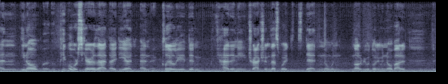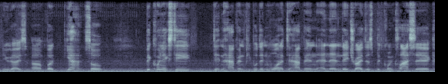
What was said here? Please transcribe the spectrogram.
and you know people were scared of that idea and, and, clearly it didn't had any traction. That's why it's dead. And no one a lot of people don't even know about it the new guys. Um, but yeah so bitcoin xt didn't happen. People didn't want it to happen. And then they tried this bitcoin classic.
